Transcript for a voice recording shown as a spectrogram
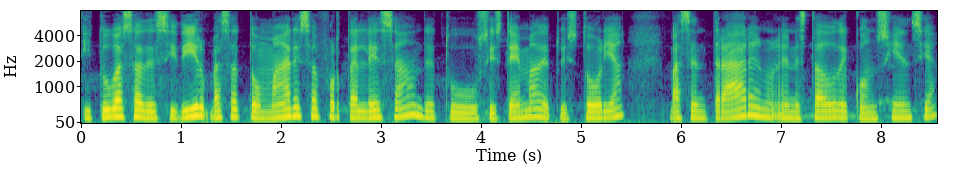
y tú vas a decidir, vas a tomar esa fortaleza de tu sistema, de tu historia, vas a entrar en, en estado de conciencia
